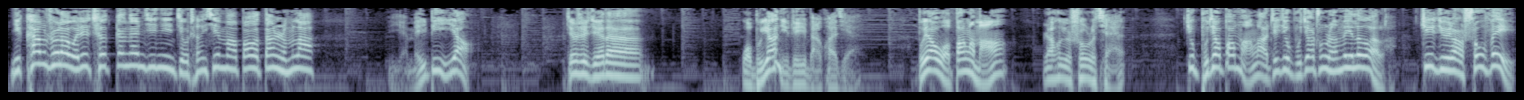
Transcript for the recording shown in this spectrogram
你看不出来我这车干干净净九成新吗？把我当什么了？也没必要，就是觉得我不要你这一百块钱，不要我帮了忙，然后又收了钱，就不叫帮忙了，这就不叫助人为乐了，这就叫收费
